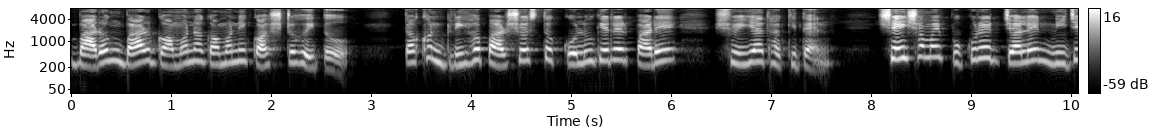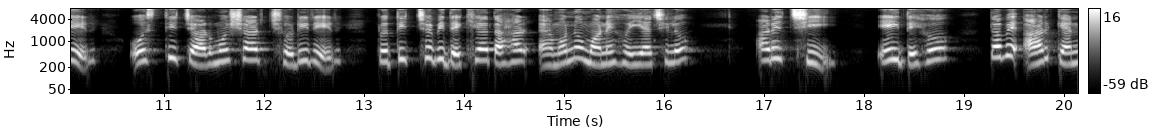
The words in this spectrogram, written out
বারংবার গমনাগমনে কষ্ট হইত। তখন গৃহপার্শ্বস্থ কলুগেরের পারে শুইয়া থাকিতেন। সেই সময় পুকুরের জলে নিজের অস্থি চর্মসার শরীরের প্রতিচ্ছবি দেখিয়া তাহার এমনও মনে হইয়াছিল, আরে ছি, এই দেহ, তবে আর কেন?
